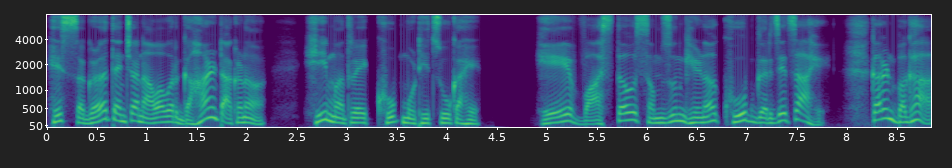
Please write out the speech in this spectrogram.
हे सगळं त्यांच्या नावावर गहाण टाकणं ही मात्र एक खूप मोठी चूक आहे. हे वास्तव समजून घेणं खूप गरजेचं आहे. कारण बघा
